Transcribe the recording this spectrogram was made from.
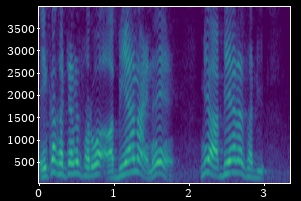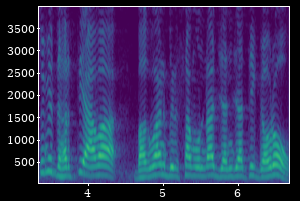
एका गटानं सर्व अभियान आहे ना मी अभियानासाठी तुम्ही धरती आवा भगवान बिरसा मुंडा जनजाती गौरव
